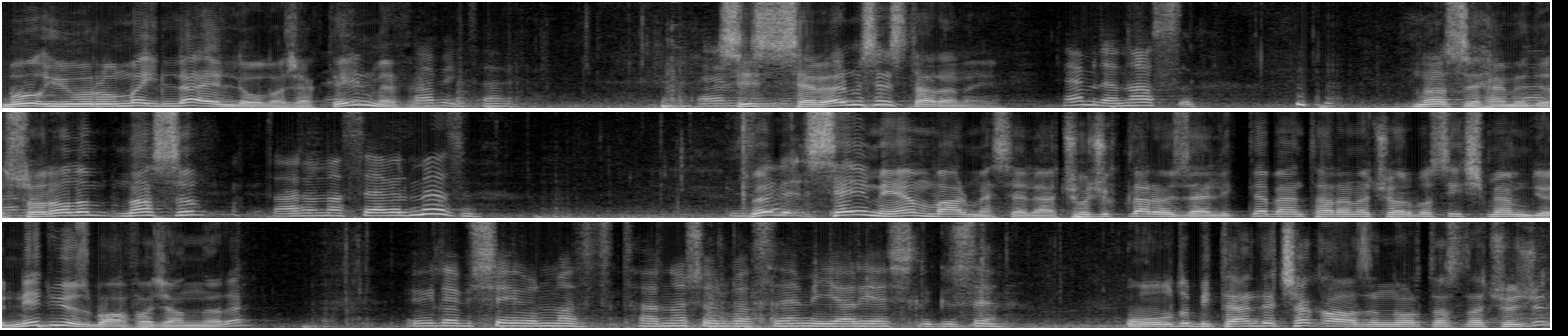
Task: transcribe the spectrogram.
Bu yoğrulma illa elle olacak değil mi efendim? Tabii tabii. Siz sever misiniz tarhanayı? Hem de nasıl? Nasıl hem de soralım. Nasıl? Tarhana sevilmez mi? Böyle sevmeyen var mesela. Çocuklar özellikle ben tarhana çorbası içmem diyor. Ne diyoruz bu afacanlara? Öyle bir şey olmaz. Tarhana çorbası hem yarı yaşlı güzel. Oldu bir tane de çak ağzının ortasına çocuk.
